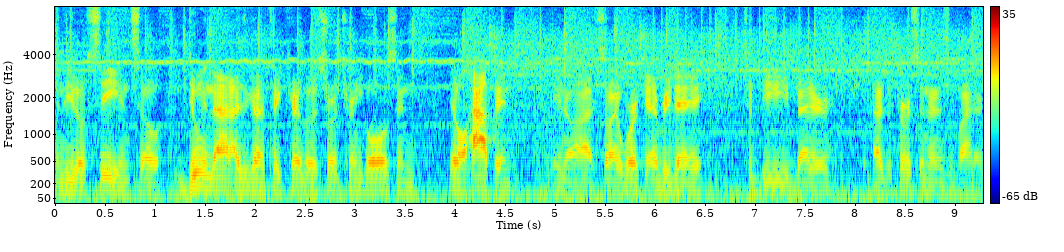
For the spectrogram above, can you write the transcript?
in the UFC. And so doing that, I just got to take care of those short-term goals, and it'll happen. You know, so I work every day to be better as a person and as a fighter.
